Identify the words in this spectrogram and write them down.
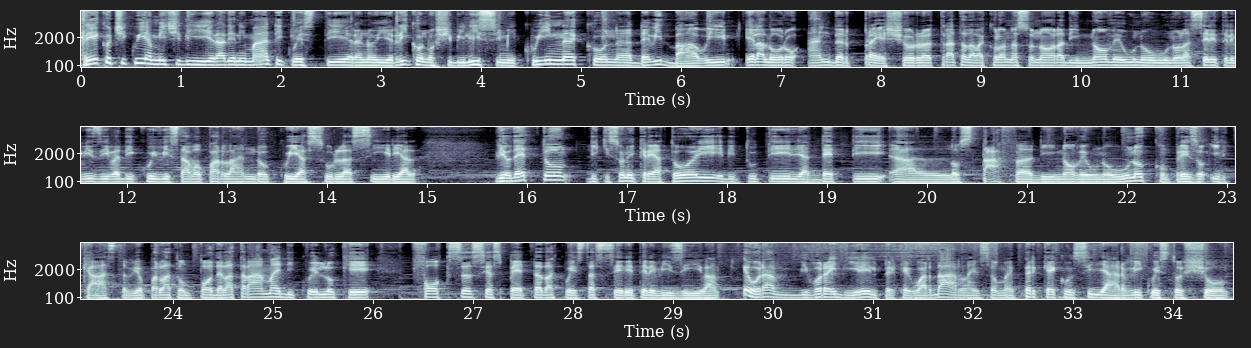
Eccoci qui amici di Radio Animati, questi erano i riconoscibilissimi Queen con David Bowie e la loro Under Pressure, tratta dalla colonna sonora di 911, la serie televisiva di cui vi stavo parlando qui a Sulla Serial. Vi ho detto di chi sono i creatori e di tutti gli addetti allo staff di 911, compreso il cast. Vi ho parlato un po' della trama e di quello che Fox si aspetta da questa serie televisiva. E ora vi vorrei dire il perché guardarla, insomma, e perché consigliarvi questo show.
